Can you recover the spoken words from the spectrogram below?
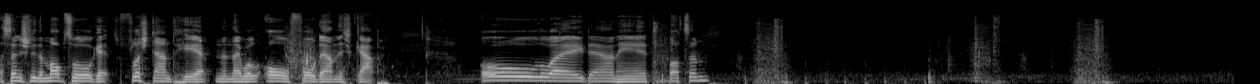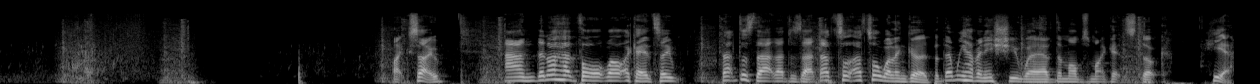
essentially the mobs will all get flushed down to here and then they will all fall down this gap. All the way down here to the bottom. Like so. And then I had thought well okay so that does that that does that. That's all, that's all well and good but then we have an issue where the mobs might get stuck here.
